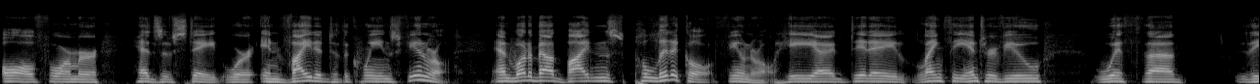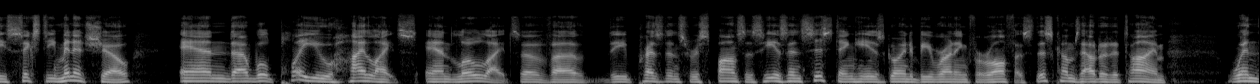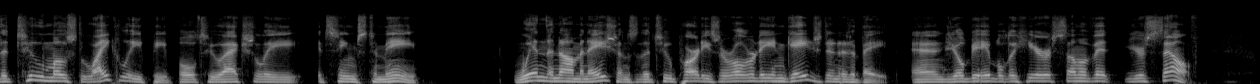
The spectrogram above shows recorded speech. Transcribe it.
all former heads of state were invited to the Queen's funeral. And what about Biden's political funeral? He uh, did a lengthy interview with uh, the 60 Minutes show and uh, we'll play you highlights and lowlights of uh, the president's responses. He is insisting he is going to be running for office. This comes out at a time when the two most likely people to actually, it seems to me, win the nominations, the two parties are already engaged in a debate, and you'll be able to hear some of it yourself.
